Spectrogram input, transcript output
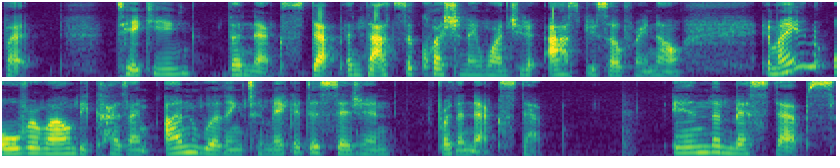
but taking the next step? And that's the question I want you to ask yourself right now. Am I in overwhelm because I'm unwilling to make a decision for the next step? In the missteps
